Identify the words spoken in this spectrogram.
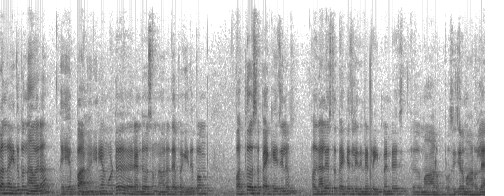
ഇപ്പം എന്താ ഇതിപ്പോൾ നവര തേപ്പാണ്. ഇനി അങ്ങോട്ട് രണ്ട് ദിവസം നവര തേപ്പാക്കി. ഇതിപ്പം പത്ത് ദിവസത്തെ പാക്കേജിലും പതിനാല് ദിവസത്തെ പാക്കേജിലും ഇതിന്റെ ട്രീറ്റ്മെന്റ് മാറും. പ്രൊസീജിയർ മാറും അല്ലേ?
